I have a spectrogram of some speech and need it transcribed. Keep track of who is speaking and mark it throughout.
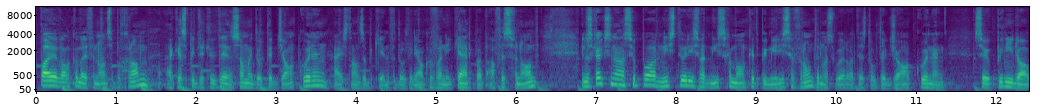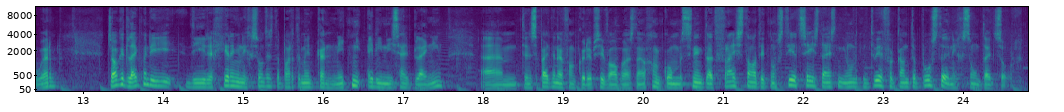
Speaker 1: Baie welkom by Finansie program. Ek is Pieter Kloete en saam met Dr. Jan Koning. Hy staan se bekend vir Dr. Janko van die kerk wat af is vanaand. En ons kyk so na so 'n paar nuus stories wat nuus gemaak het op die mediese front en ons hoor wat is Dr. Jan Koning se opinie daaroor. Jan, dit lyk my die die regering en die gesondheidsdepartement kan net nie uit die nuus uit bly nie. Ehm um, ten spyte nou van korrupsie waarby ons nou gaan kom, sien ek dat Vrystaat het nog steeds 6102 vakante poste in die gesondheidsorg.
